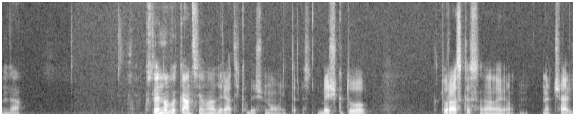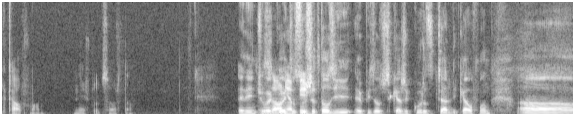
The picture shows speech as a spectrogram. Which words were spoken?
Да. Последна вакансия на Адриатика беше много интересно. Беше като, като разказ на, на Чарли Кауфман. Нещо от сорта. Един човек, За който слуша пиж- този епизод, ще каже курс за Чарли Кауфман. А,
